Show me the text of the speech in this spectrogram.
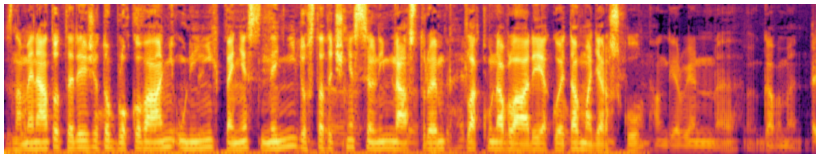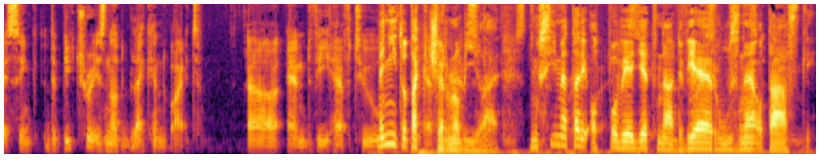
Znamená to tedy, že to blokování unijních peněz není dostatečně silným nástrojem k tlaku na vlády, jako je ta v Maďarsku? Uh, není to tak černobílé. Musíme tady odpovědět na dvě různé otázky.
